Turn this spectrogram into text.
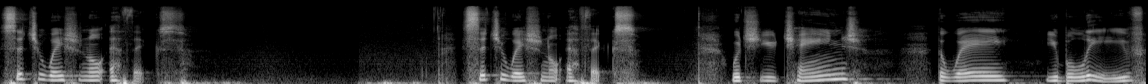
situational ethics. Situational ethics, which you change the way you believe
